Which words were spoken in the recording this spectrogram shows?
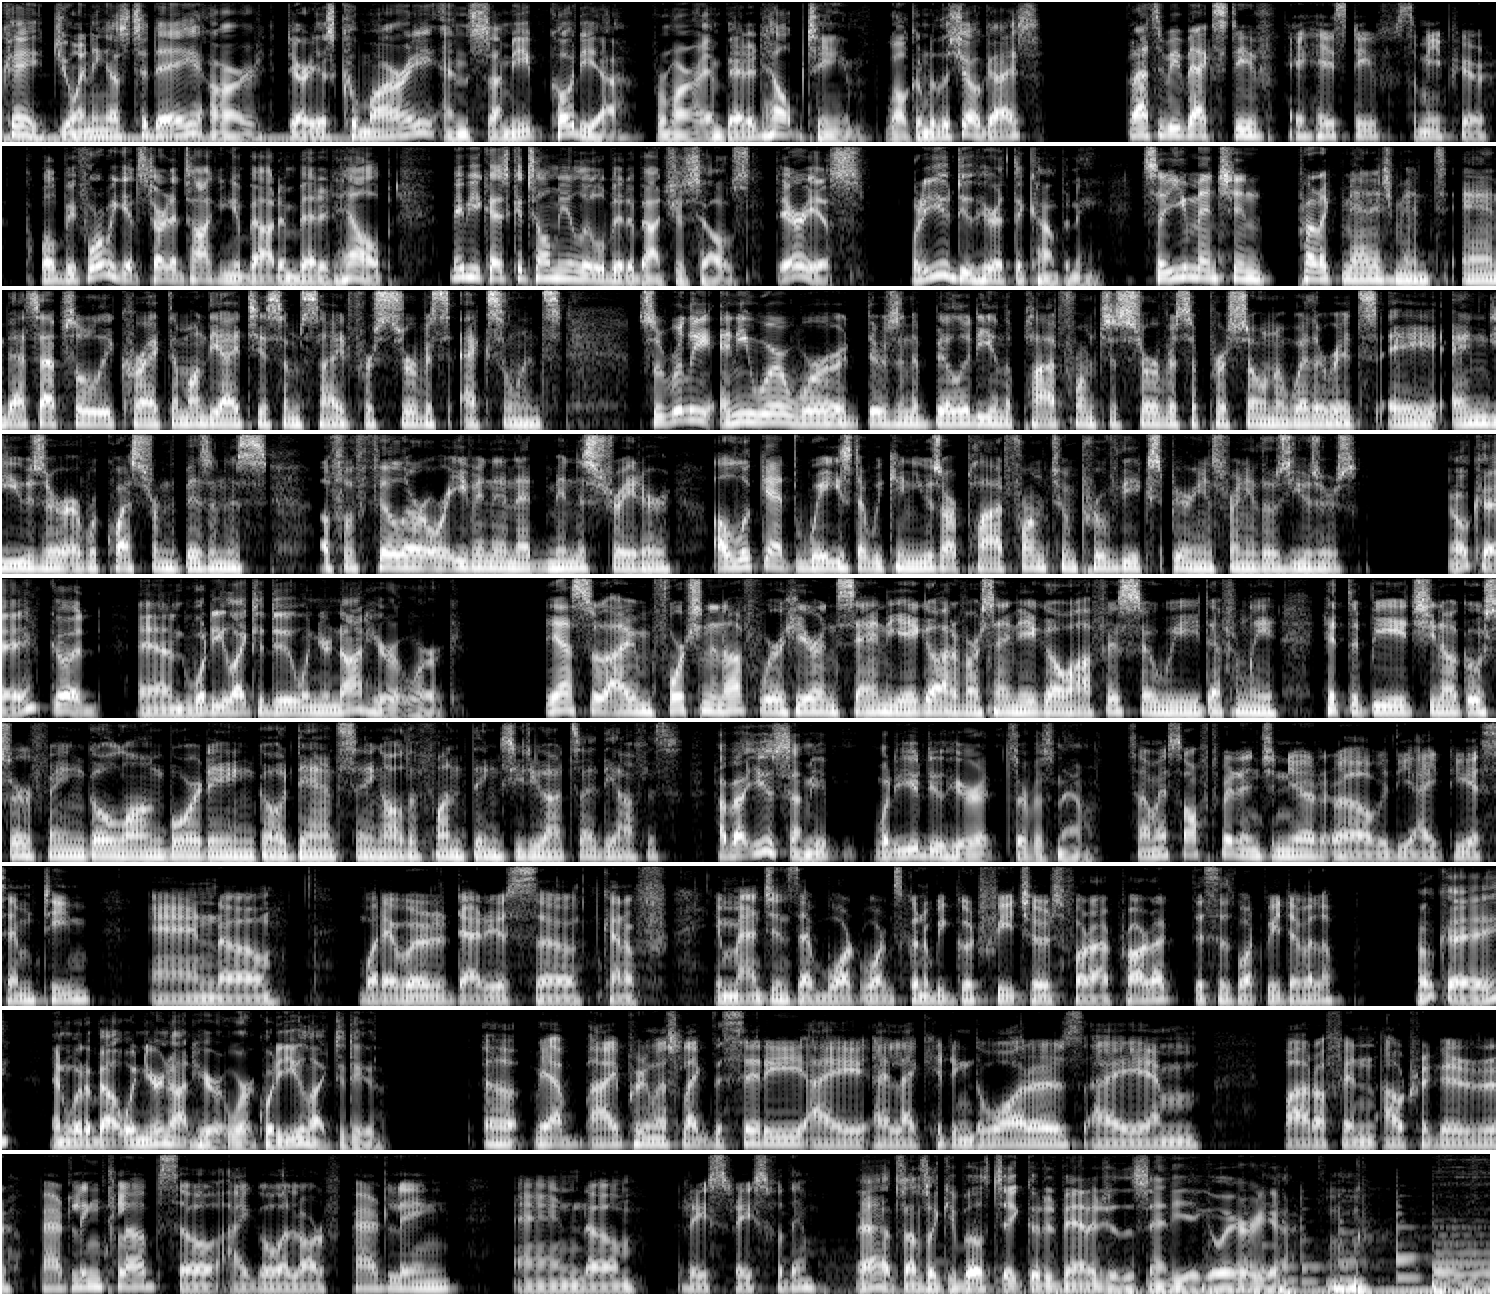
Okay, joining us today are Darius Kumari and Sameep Kodia from our Embedded Help team. Welcome to the show, guys. Glad to be back, Steve. Hey, hey, Steve. Sameep here. Well, before we get started talking about embedded help, maybe you guys could tell me a little bit about yourselves. Darius, what do you do here at the company? So, you mentioned product management, and that's absolutely correct. I'm on the ITSM side for service excellence. So really anywhere where there's an ability in the platform to service a persona, whether it's a end user, a request from the business, a fulfiller, or even an administrator, I'll look at ways that we can use our platform to improve the experience for any of those users. Okay, good. And what do you like to do when you're not here at work? Yeah, so I'm fortunate enough. We're here in San Diego out of our San Diego office. So we definitely hit the beach, you know, go surfing, go longboarding, go dancing, all the fun things you do outside the office. How about you, Sameep? What do you do here at ServiceNow? So I'm a software engineer uh, with the ITSM team. And um, whatever Darius uh, kind of imagines that what, what's going to be good features for our product, this is what we develop. Okay. And what about when you're not here at work? What do you like to do? Uh, yeah, I pretty much like the city. I, I like hitting the waters. I am part of an outrigger paddling club, so I go a lot of paddling and um, race race for them. Yeah, it sounds like you both take good advantage of the San Diego area. Mm-hmm.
